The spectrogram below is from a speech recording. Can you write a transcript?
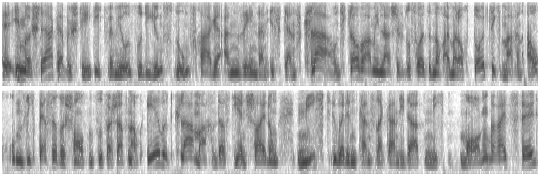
äh, immer stärker bestätigt. Wenn wir uns so die jüngsten Umfrage ansehen, dann ist ganz klar. Und ich glaube, Armin Laschet wird es heute noch einmal auch deutlich machen, auch um sich bessere Chancen zu verschaffen. Auch er wird klar machen, dass die Entscheidung nicht über den Kanzlerkandidaten nicht morgen bereits fällt,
